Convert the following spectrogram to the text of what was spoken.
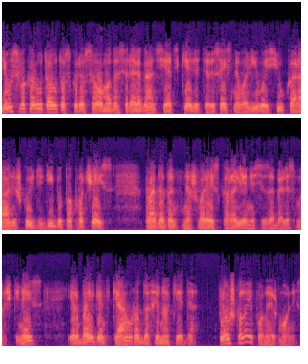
Jūs vakarų tautos, kurios savo madas ir eleganciją atskėdėte visais nevalyvais jų karališkųjų didybių papročiais, pradedant nešvariais karalienės Izabelės marškiniais ir baigiant keurą dofino kėdę. Pliauškalai, ponai žmonės.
